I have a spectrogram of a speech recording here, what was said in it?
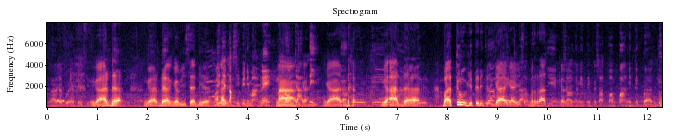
Nggak ada gue yakin CV. nggak ada nggak ada nggak bisa dia Dia nyetak CV di mana? Nah, Daun nggak- jati. nggak ada, nggak ada. Batu gitu di Nggak, nggak bisa berat. mungkin. Misalkan nitip ke satpam, Pak nitip batu.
